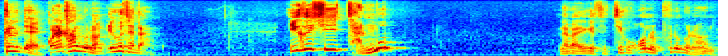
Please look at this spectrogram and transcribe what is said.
그런데 꼴락한 거는 이것이다. 이것이 잘못 내가 여기서 지금 오늘 푸는 거는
